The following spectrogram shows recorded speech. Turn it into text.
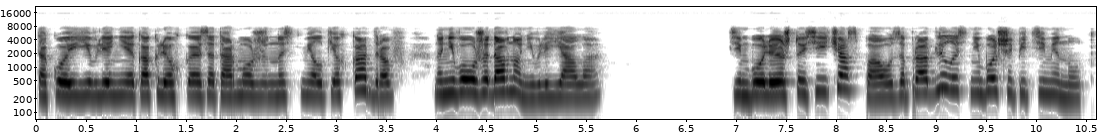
Такое явление, как легкая заторможенность мелких кадров, на него уже давно не влияло. Тем более, что сейчас пауза продлилась не больше пяти минут.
